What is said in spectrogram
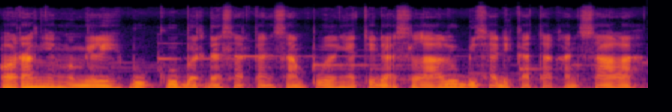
orang yang memilih buku berdasarkan sampulnya tidak selalu bisa dikatakan salah.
